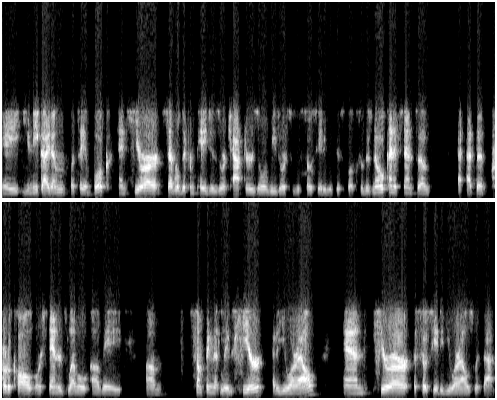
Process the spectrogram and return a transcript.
a unique item, let's say a book, and here are several different pages or chapters or resources associated with this book. So there's no kind of sense of at the protocol or standards level of a um, something that lives here at a URL and here are associated URLs with that.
